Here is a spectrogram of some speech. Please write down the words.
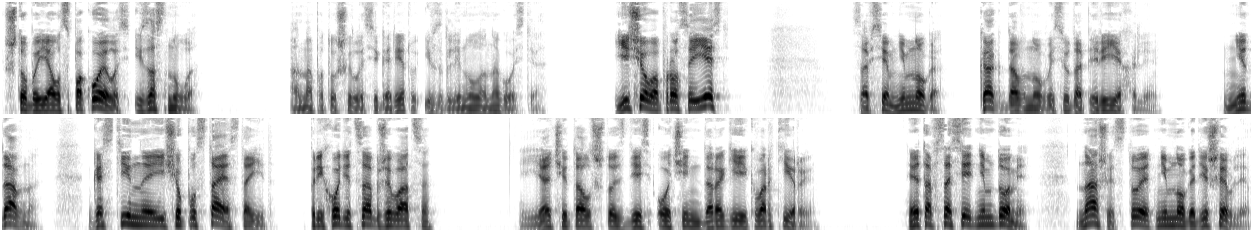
чтобы я успокоилась и заснула. Она потушила сигарету и взглянула на гостя. Еще вопросы есть? Совсем немного. Как давно вы сюда переехали? Недавно. Гостиная еще пустая стоит. Приходится обживаться. Я читал, что здесь очень дорогие квартиры. Это в соседнем доме. Наши стоят немного дешевле.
